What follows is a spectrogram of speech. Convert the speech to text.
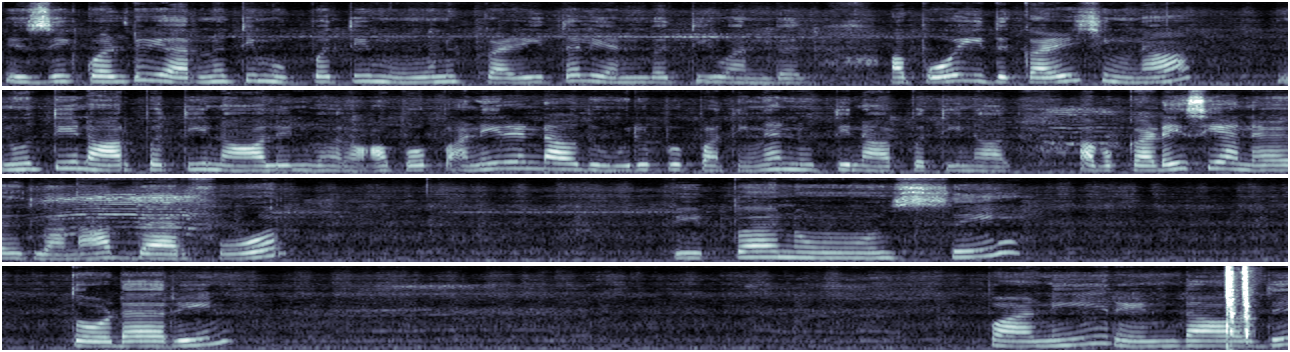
இஸ் ஈக்குவல் டு இரநூத்தி முப்பத்தி மூணு கழித்தல் எண்பத்தி ஒன்பது. அப்போது இது கழிச்சிங்கன்னா நூற்றி நாற்பத்தி நாலுன்னு வரும். அப்போது பன்னிரெண்டாவது உறுப்பு பார்த்திங்கன்னா நூற்றி நாற்பத்தி நாலு. அப்போ கடைசியாக என்ன எழுதலாம்னா தேர் ஃபோர் பிப்பனூசி தொடரின் பனிரெண்டாவது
